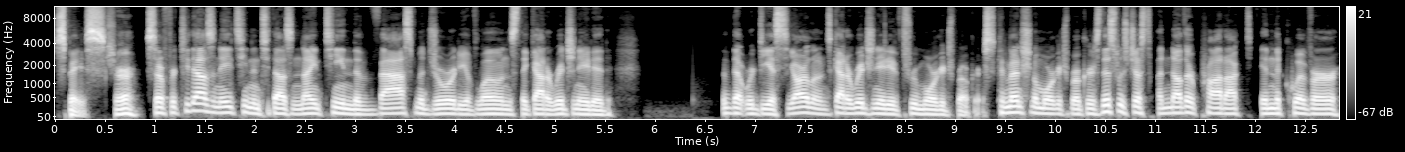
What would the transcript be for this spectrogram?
space. Sure. So for 2018 and 2019, the vast majority of loans that got originated that were DSCR loans got originated through mortgage brokers, conventional mortgage brokers. This was just another product in the quiver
